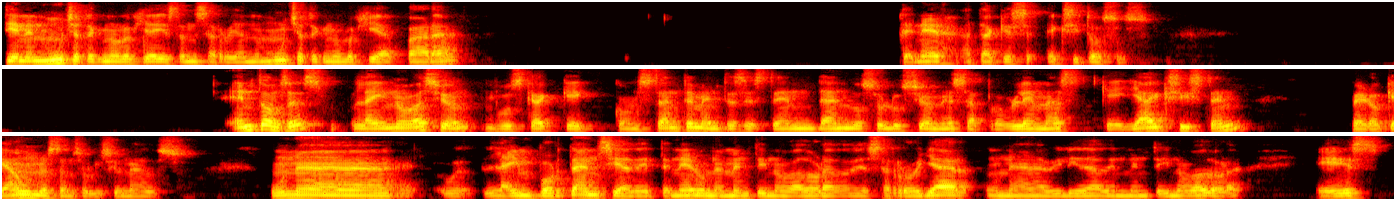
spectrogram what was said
tienen mucha tecnología y están desarrollando mucha tecnología para tener ataques exitosos. Entonces, la innovación busca que constantemente se estén dando soluciones a problemas que ya existen pero que aún no están solucionados. Una, la importancia de tener una mente innovadora, de desarrollar una habilidad en mente innovadora, es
